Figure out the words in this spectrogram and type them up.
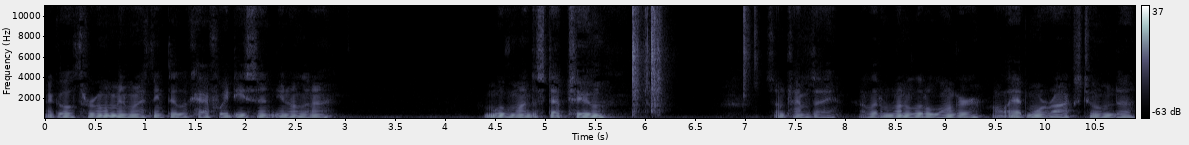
I go through them, and when I think they look halfway decent, you know, then I move them on to step two. Sometimes I, I let them run a little longer. I'll add more rocks to them to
